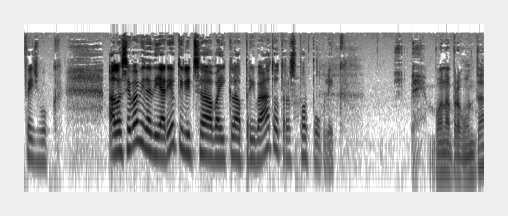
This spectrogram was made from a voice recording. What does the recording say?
Facebook. A la seva vida diària utilitza vehicle privat o transport públic? Bé, bona pregunta.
